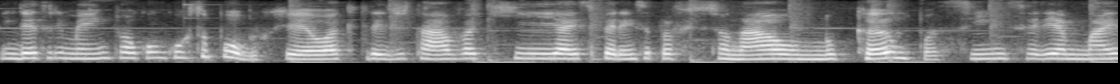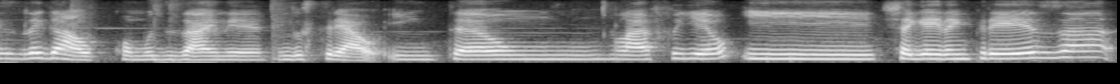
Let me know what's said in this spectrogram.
em detrimento ao concurso público, porque eu acreditava que a experiência profissional no campo assim seria mais legal como designer industrial. Então lá fui eu e cheguei na empresa,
